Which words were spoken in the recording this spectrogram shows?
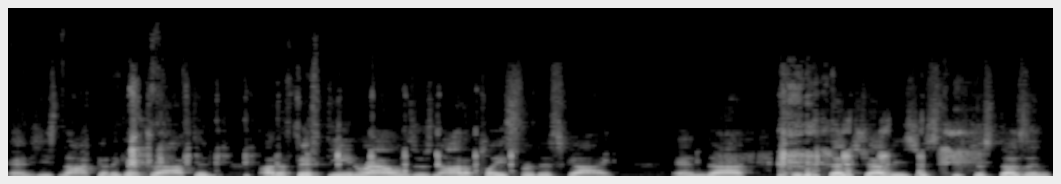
and he's not going to get drafted. Out of 15 rounds, there's not a place for this guy." And uh, he said, "Chevy's just it just doesn't.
